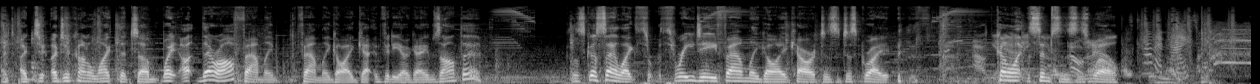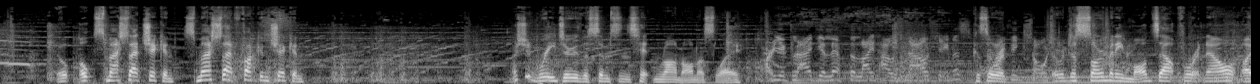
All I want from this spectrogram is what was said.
I, I do, I do kind of like that. Um, wait, uh, there are Family Family Guy ga video games, aren't there? I was gonna say like th 3D Family Guy characters are just great. Kind of like The Simpsons Oh, as well. Nice. Oh, oh, smash that chicken! Smash that fucking chicken! I should redo The Simpsons hit and run, honestly, Are you glad you left the lighthouse now, Seamus? because there I are so. there are just so many mods out for it now. I,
